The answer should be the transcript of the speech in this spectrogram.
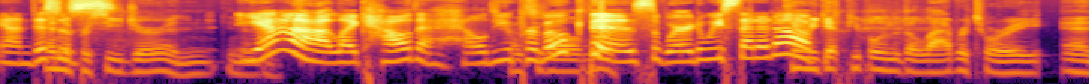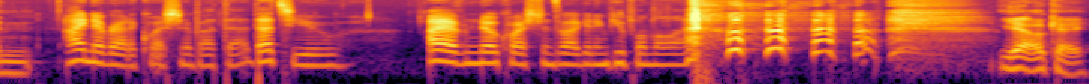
And this and is the procedure and you know, yeah, like how the hell do you How does it all provoke work? this? Where do we set it up? Can we get people into the laboratory and I never had a question about that. That's you. I have no questions about getting people in the lab. yeah, okay.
